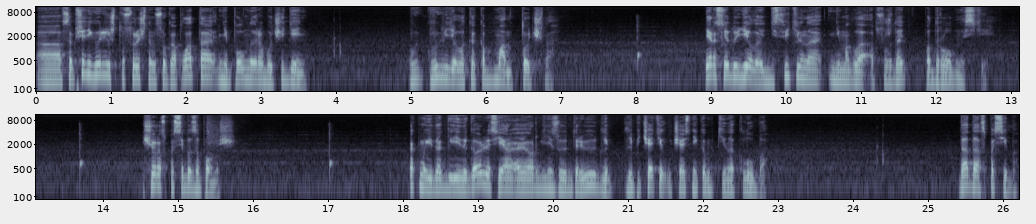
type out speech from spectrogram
Э, в сообщении говорили, что срочная высокая оплата, неполный рабочий день. Вы, выглядело как обман, точно. Я расследую дело, действительно не могла обсуждать подробности. Еще раз спасибо за помощь. Как мы и договаривались, я организую интервью для, для печати участникам киноклуба. Да-да, спасибо.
